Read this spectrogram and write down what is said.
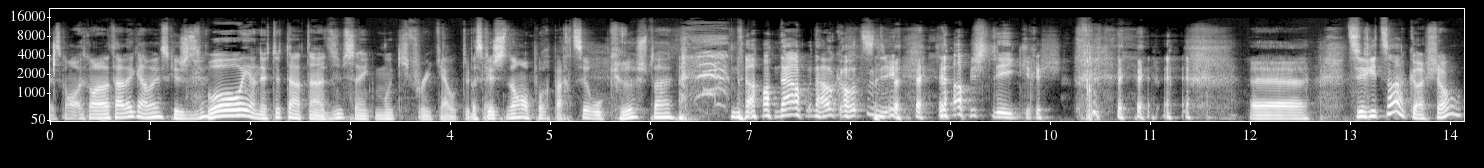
Est-ce qu'on est-ce qu'on entendait quand même ce que je disais? Ouais, ouais, on a tout entendu, mais c'est avec moi qui freak out. tout le Parce que sinon, on pourrait repartir au cruche, peut-être? Non, non, non, continue. Lâche les cruches. Euh, tu ris-tu en cochon?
